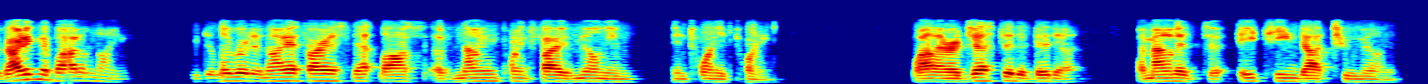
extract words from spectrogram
Regarding the bottom line, we delivered an IFRS net loss of 9.5 million in 2020, while our adjusted EBITDA amounted to 18.2 million.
